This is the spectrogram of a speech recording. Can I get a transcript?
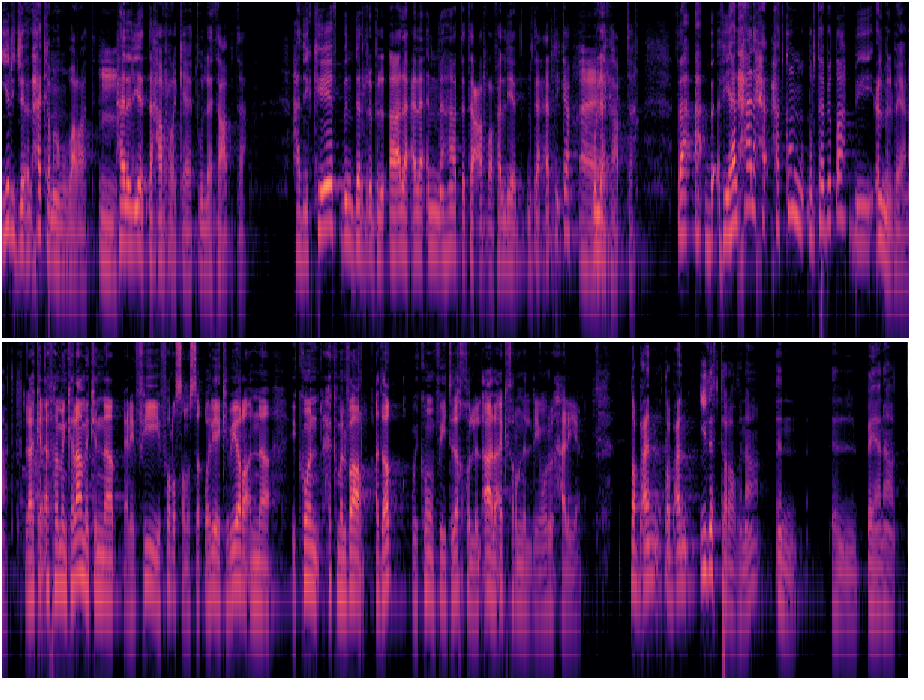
يرجع الحكم المباراة. هل اليد تحركت ولا ثابتة؟ هذه كيف بندرب الآلة على أنها تتعرف؟ هل اليد متحركة ولا ثابتة؟ ففي هالحالة حتكون مرتبطة بعلم البيانات. لكن أفهم من كلامك أن يعني في فرصة مستقبلية كبيرة أن يكون حكم الفار أدق ويكون في تدخل للآلة أكثر من اللي موجود حاليا. طبعا طبعا إذا افترضنا أن البيانات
